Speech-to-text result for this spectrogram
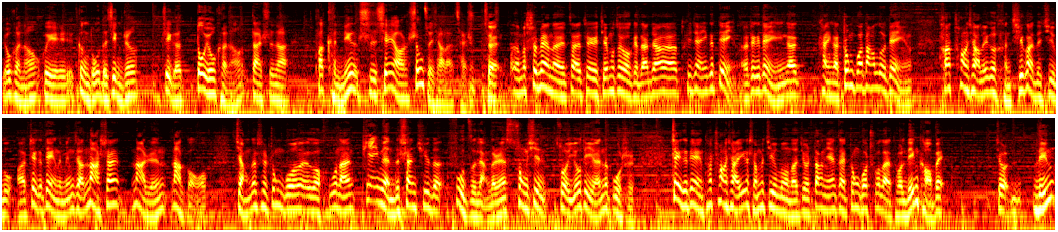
有可能会更多的竞争，这个都有可能。但是呢。他肯定是先要生存下来才是。对，那么顺便呢，在这个节目最后给大家推荐一个电影，呃，这个电影应该看一看。中国大陆电影，它创下了一个很奇怪的记录啊。这个电影的名字叫《那山那人那狗》，讲的是中国那个湖南偏远的山区的父子两个人送信做邮递员的故事。这个电影它创下一个什么记录呢？就是当年在中国出来的时候零拷贝，就零，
